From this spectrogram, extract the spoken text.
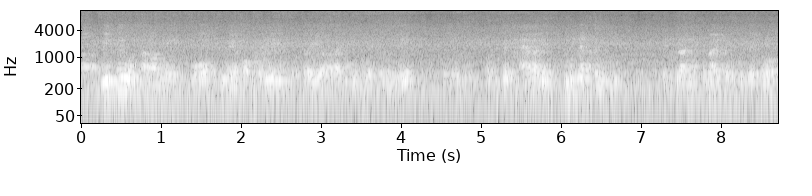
어, 위태로운 상황에 있고, 우리의 먹거리에 있어서 여러 가지 문제점들이 그, 어떻게 다양하게 존재하는지, 네, 그러한 시발적 속에서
